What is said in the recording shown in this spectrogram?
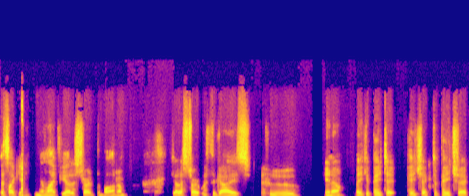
it's like anything in life. You got to start at the bottom. You got to start with the guys who, you know, make it paycheck paycheck to paycheck.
